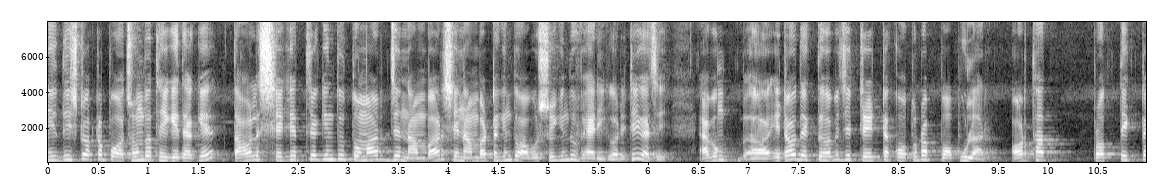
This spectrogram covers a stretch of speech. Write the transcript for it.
নির্দিষ্ট একটা পছন্দ থেকে থাকে, তাহলে সেক্ষেত্রে কিন্তু তোমার যে নাম্বার সেই নাম্বারটা কিন্তু অবশ্যই কিন্তু ভ্যারি করে, ঠিক আছে? এবং এটাও দেখতে হবে যে ট্রেডটা কতটা পপুলার অর্থাৎ প্রত্যেকটা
